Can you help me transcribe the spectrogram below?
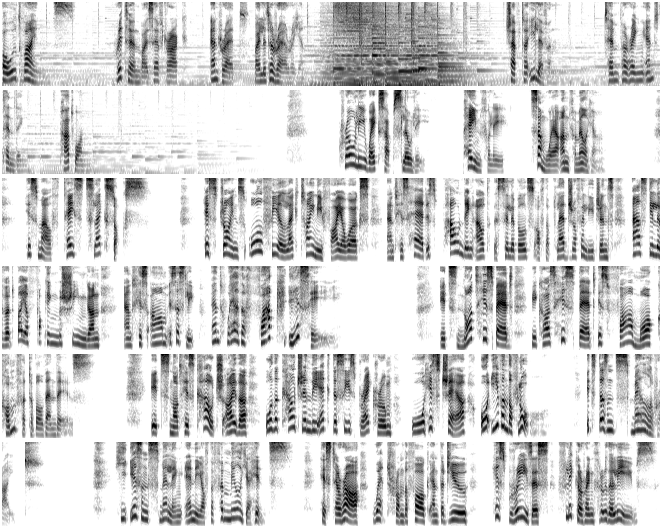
Old Vines. Written by Sevdrak and read by Literarian. Chapter 11 Tempering and Tending, Part 1 Crowley wakes up slowly, painfully, somewhere unfamiliar. His mouth tastes like socks. His joints all feel like tiny fireworks, and his head is pounding out the syllables of the Pledge of Allegiance as delivered by a fucking machine gun, and his arm is asleep. And where the fuck is he? It's not his bed, because his bed is far more comfortable than this. It's not his couch either, or the couch in the ecstasy's break room, or his chair, or even the floor. It doesn't smell right. He isn't smelling any of the familiar hints. His terroir, wet from the fog and the dew, his breezes flickering through the leaves,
